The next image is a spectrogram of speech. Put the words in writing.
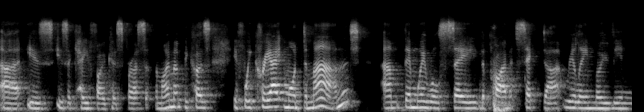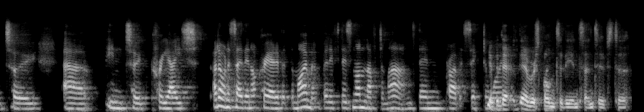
uh, is, is a key focus for us at the moment because if we create more demand, um, then we will see the private sector really move into, uh, into create. I don't want to say they're not creative at the moment, but if there's not enough demand, then private sector yeah, won't. But they respond to the incentives to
